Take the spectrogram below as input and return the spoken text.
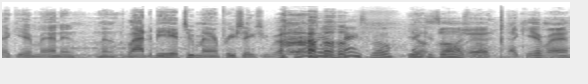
heck yeah, man, and, and I'm glad to be here too, man. Appreciate you, bro. Yeah, dude, thanks, bro. Thank Yo, you so oh, much, man. Heck yeah, man.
